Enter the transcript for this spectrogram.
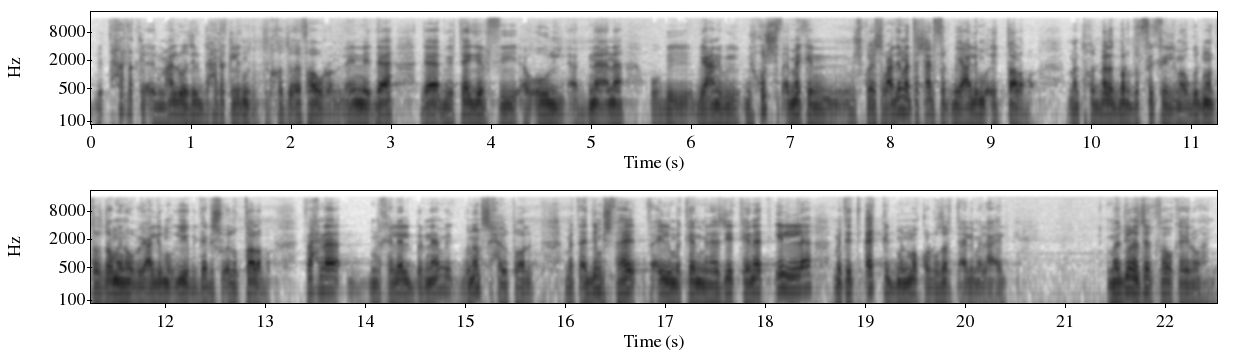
بيتحرك مع الوزير بيحرك لجنة ضبط القضية فورا لأن ده ده بيتاجر في عقول أبنائنا وبي يعني بي- بيخش في أماكن مش كويسة. وبعدين ما أنتش عارف بيعلموا إيه الطلبة. ما أنت خد بالك برضو الفكر اللي موجود ما أنتش ضامن هو بيعلموا إيه بيدرسوا إيه للطلبة. فإحنا من خلال البرنامج بننصح أي طالب ما تقدمش في, في أي مكان من هذه الكيانات إلا ما تتأكد من موقع وزاره التعليم العالي. ما دون ذلك فهو كيان وهمي.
